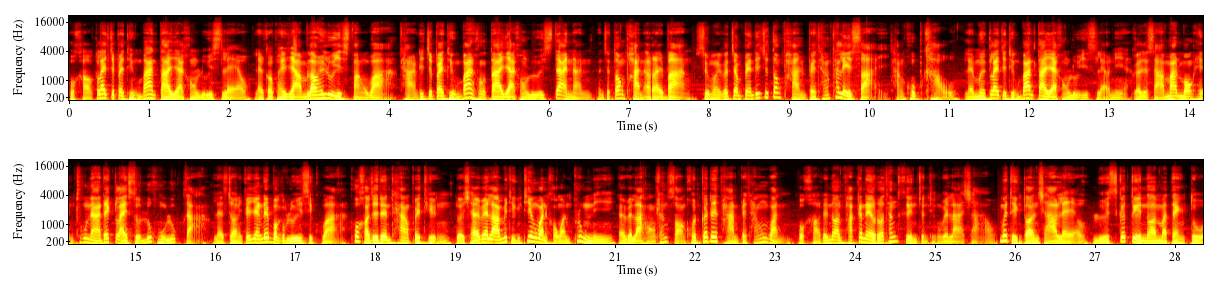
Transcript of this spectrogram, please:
พวกเขาใกล้จะไปถึงบ้านตายายของลุยส์แล้ว แล้วก็พยายามเล่าให้ลุยส์ฟังว่า ทางที่จะไปถึงบ้านของตายายของลุยส์ได้นั้น มันจะต้องผ่านอะไรบ้าง ซึ่งมันก็จำเป็นที่จะต้องผ่านไปทั้งทะเลทราย ทั้งหุบเขา และเมื่อใกล้จะถึงบ้านตายายของลุยส์แล้วเนี่ย ก็จะสามารถมองเห็นทุ่งนาได้ไกลสุดลูกหูลูกตา และจอห์นก็ยังได้บอกกับลุยส์อีกว่า พวกเขาจะเดินทางไปถึง โดยใช้เวลาไม่ถึงเที่ยงวันของวันพรุ่งนี้ ในเวลาของทั้งสองคนก็ได้ผ่านไปทั้งวัน พวกเขาได้นอนพักกันในรถทั้งคืนจนถึงเวลาเช้า เมื่อถึงตอนเช้าแล้วลุยส์ก็ตื่นนอนมาแต่งตัว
